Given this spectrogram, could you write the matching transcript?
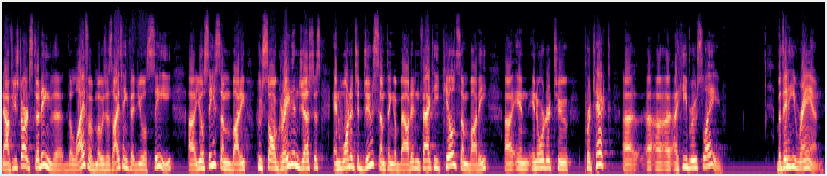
Now, if you start studying the, the life of Moses, I think that you'll see, uh, you'll see somebody who saw great injustice and wanted to do something about it. In fact, he killed somebody uh, in, in order to protect uh, a, a, Hebrew slave. But then he ran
